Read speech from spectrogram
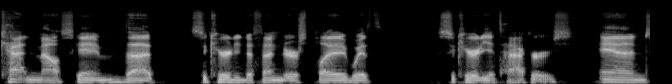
cat and mouse game that security defenders play with security attackers. And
